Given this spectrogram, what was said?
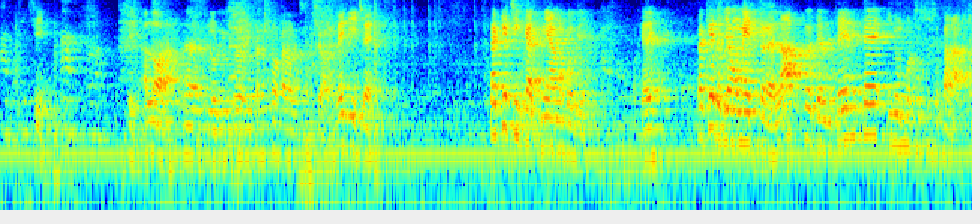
Ah sì? Sì. Ah. Sì, allora, eh, lo, lo ripeto solo per la recensione. Lei dice, perché ci incasiniamo così? Ok? Perché dobbiamo mettere l'app dell'utente in un processo separato?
